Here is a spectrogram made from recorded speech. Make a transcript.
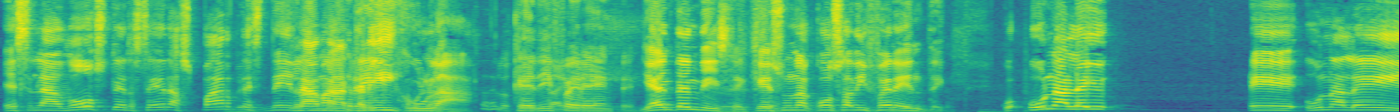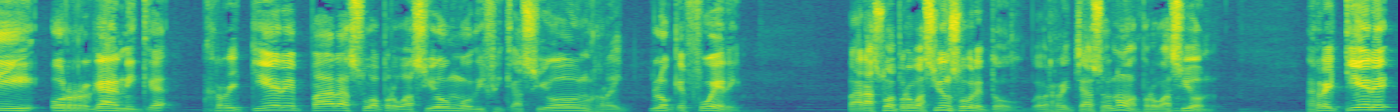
es la dos terceras partes de, La la, matrícula. matrícula, que es diferente. Ya entendiste que es una cosa diferente. Una ley, eh, una ley orgánica requiere para su aprobación, modificación, re- lo que fuere, para su aprobación sobre todo, rechazo no, aprobación, requiere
